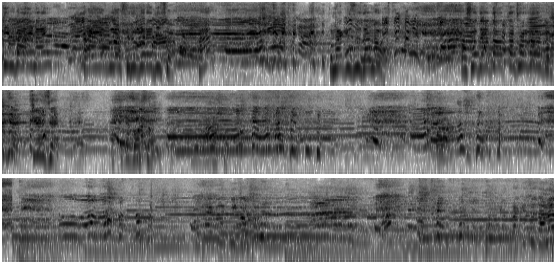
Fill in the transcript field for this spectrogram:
দিন বাড়ি নাই তাই এগুলো শুরু করে দিছো হ্যাঁ? তোমরা কিছু জানো? ওর সাথে এত অত্যাচার করো কেন? কি হয়েছে? বসো। বসো তোমরা এগুলো কি করছ? কিছু জানো?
